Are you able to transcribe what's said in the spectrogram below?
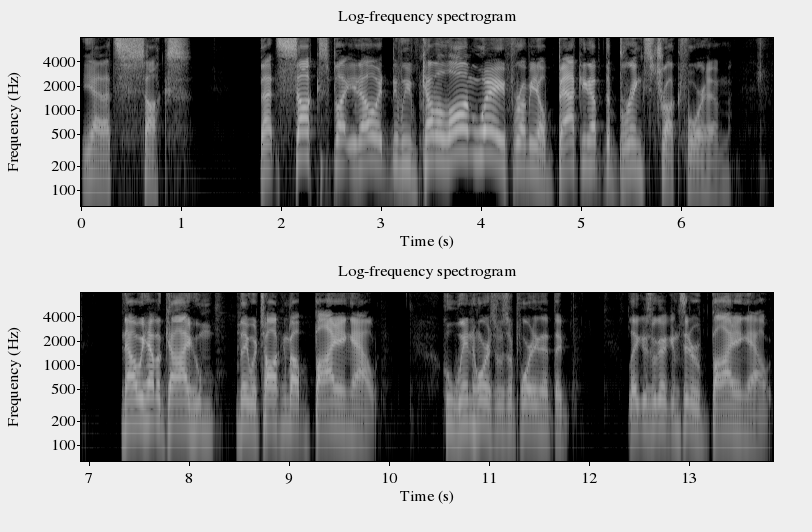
yeah, that sucks. That sucks, but you know, it, we've come a long way from you know backing up the Brinks truck for him. Now we have a guy whom they were talking about buying out, who Windhorst was reporting that the Lakers were going to consider buying out.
